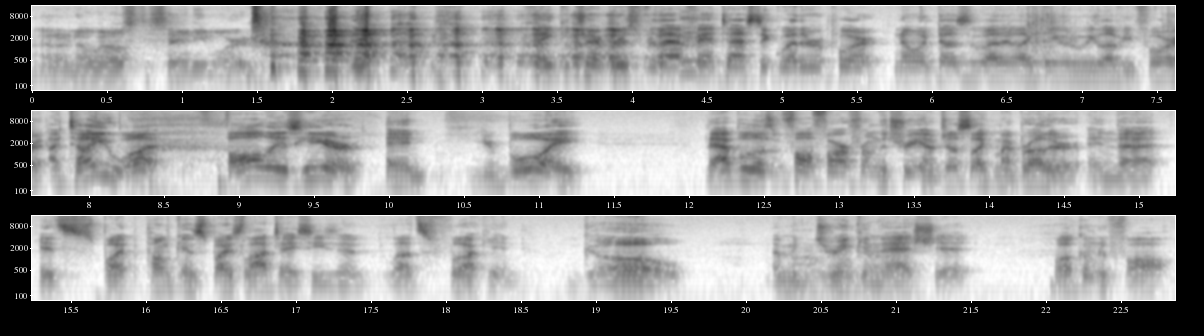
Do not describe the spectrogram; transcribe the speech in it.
I don't know what else to say anymore. Thank you, Trent Bruce, for that fantastic weather report. No one does the weather like you, and we love you for it. I tell you what, fall is here, and your boy, the apple doesn't fall far from the tree. I'm just like my brother in that it's spi- pumpkin spice latte season. Let's fucking go. I've been Oh drinking that shit. Welcome to fall.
